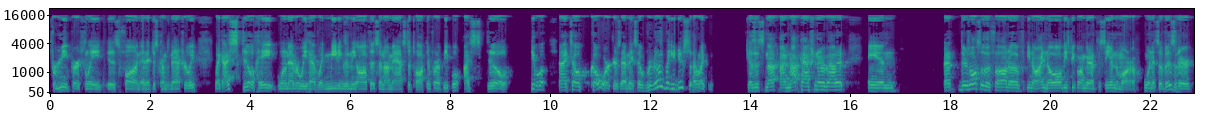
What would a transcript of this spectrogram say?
for me personally is fun and it just comes naturally like i still hate whenever we have like meetings in the office and i'm asked to talk in front of people i still people and I tell coworkers that, and they say, "Really? But you do?" So. I'm like, because it's not. I'm not passionate about it, and uh, there's also the thought of, you know, I know all these people. I'm going to have to see them tomorrow. When it's a visitor,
